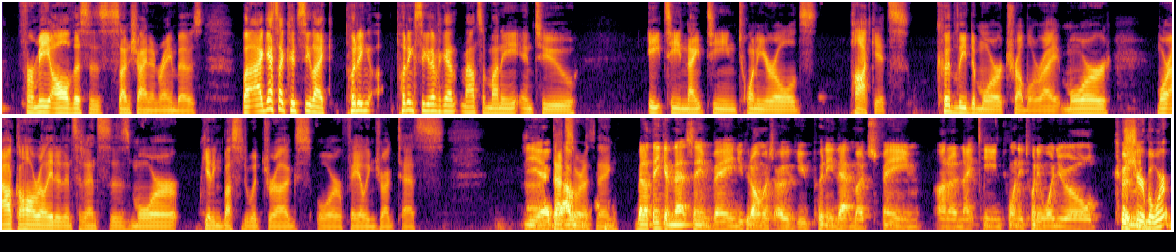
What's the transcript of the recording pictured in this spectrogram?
for me, all this is sunshine and rainbows. But I guess I could see like putting putting significant amounts of money into 18, 19, 20 year olds pockets could lead to more trouble, right? More more alcohol related incidences, more getting busted with drugs or failing drug tests. Uh, Yeah, but that sort of thing. But I think in that same vein, you could almost argue putting that much fame on a 19, 20, 21 year old could Sure, lead- but we're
